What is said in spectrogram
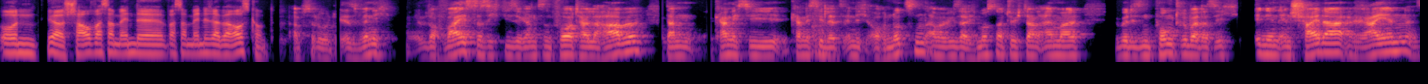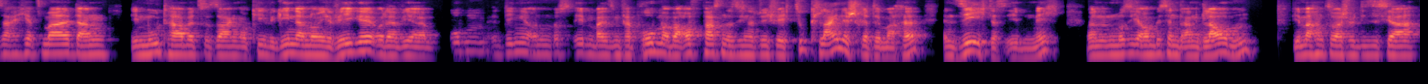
und ja, schau, was am Ende, was am Ende dabei rauskommt. Absolut. Also wenn ich doch weiß, dass ich diese ganzen Vorteile habe, dann kann ich sie, kann ich sie letztendlich auch nutzen. Aber wie gesagt, ich muss natürlich dann einmal über diesen Punkt drüber, dass ich in den Entscheiderreihen, sage ich jetzt mal, dann den Mut habe zu sagen, okay, wir gehen da neue Wege oder wir proben Dinge und muss eben bei diesem Verproben aber aufpassen, dass ich natürlich vielleicht zu kleine Schritte mache, dann sehe ich das eben nicht. Und dann muss ich auch ein bisschen dran glauben. Wir machen zum Beispiel dieses Jahr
